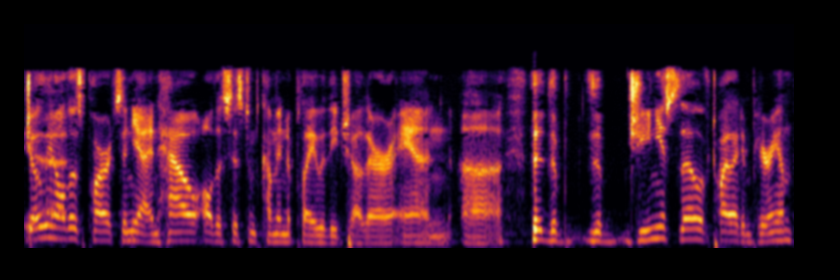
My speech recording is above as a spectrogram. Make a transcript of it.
Juggling Yeah. all those parts and yeah, and how all the systems come into play with each other. And uh, the the the genius though of Twilight Imperium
